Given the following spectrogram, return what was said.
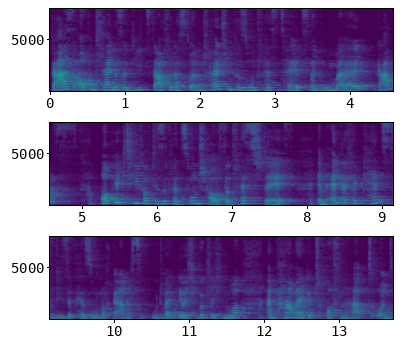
Da ist auch ein kleines Indiz dafür, dass du an den falschen Personen festhältst, wenn du mal ganz objektiv auf die Situation schaust und feststellst, im Endeffekt kennst du diese Person noch gar nicht so gut, weil ihr euch wirklich nur ein paar Mal getroffen habt und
